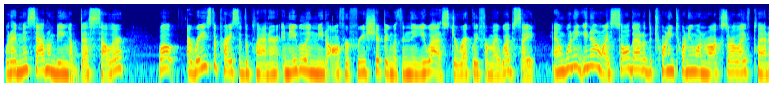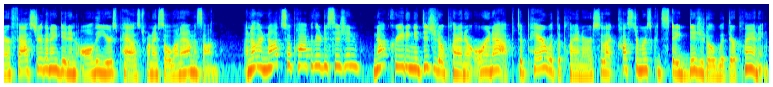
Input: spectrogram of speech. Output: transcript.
Would I miss out on being a bestseller? Well, I raised the price of the planner, enabling me to offer free shipping within the US directly from my website, and wouldn't you know, I sold out of the 2021 Rockstar Life Planner faster than I did in all the years past when I sold on Amazon. Another not so popular decision not creating a digital planner or an app to pair with the planner so that customers could stay digital with their planning.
